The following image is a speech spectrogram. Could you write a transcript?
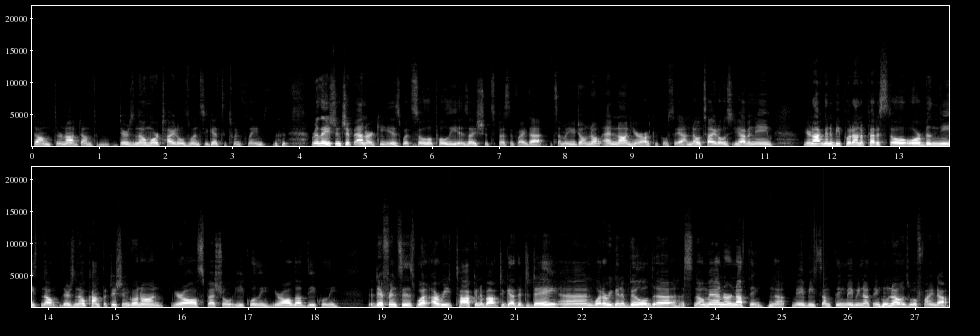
dumped or not dumped. There's no more titles once you get to twin flames. Relationship anarchy is what solo poly is. I should specify that. Some of you don't know. And non hierarchical. So, yeah, no titles. You have a name. You're not going to be put on a pedestal or beneath. No, there's no competition going on. You're all special equally. You're all loved equally. The difference is what are we talking about together today and what are we going to build? Uh, a snowman or nothing? No, maybe something, maybe nothing. Who knows? We'll find out.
